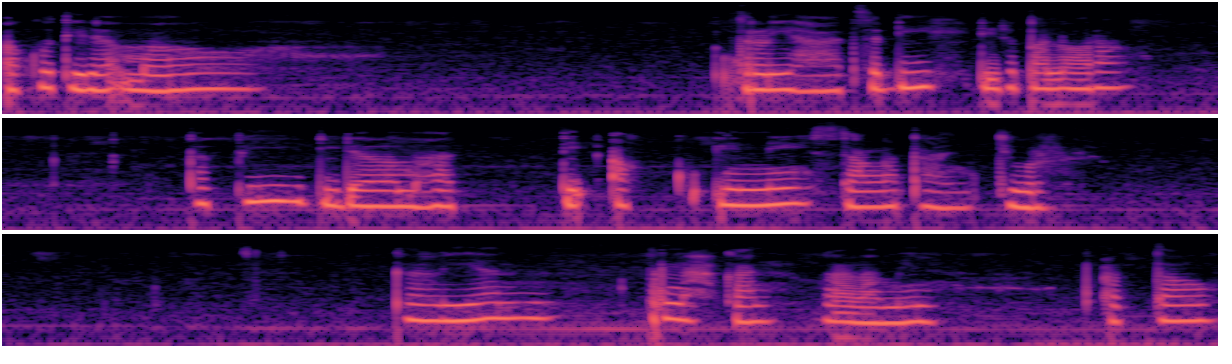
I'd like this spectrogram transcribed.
Aku tidak mau terlihat sedih di depan orang tapi di dalam hati aku ini sangat hancur. Kalian pernah kan ngalamin? Atau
